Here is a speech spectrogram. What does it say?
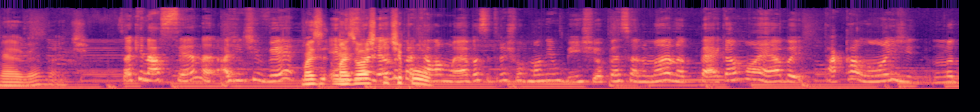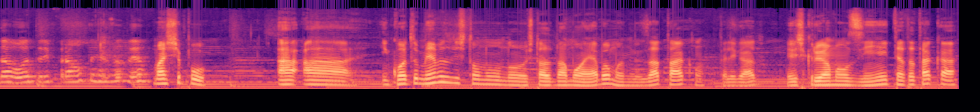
É verdade. Só que na cena a gente vê Mas, eles mas eu acho que, tipo. aquela moeba se transformando em um bicho. E eu pensando, mano, pega a moeba e taca longe uma da outra e pronto, resolveu. Mas, tipo. A, a, enquanto mesmo eles estão no, no estado da moeba, mano, eles atacam, tá ligado? Eles criam a mãozinha e tentam atacar.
